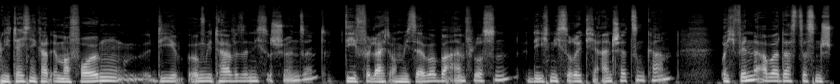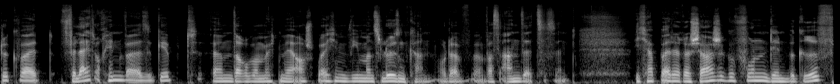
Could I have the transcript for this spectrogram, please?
die Technik hat immer Folgen, die irgendwie teilweise nicht so schön sind, die vielleicht auch mich selber beeinflussen, die ich nicht so richtig einschätzen kann. Ich finde aber, dass das ein Stück weit vielleicht auch Hinweise gibt, ähm, darüber möchten wir auch sprechen, wie man es lösen kann oder was Ansätze sind. Ich habe bei der Recherche gefunden den Begriff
